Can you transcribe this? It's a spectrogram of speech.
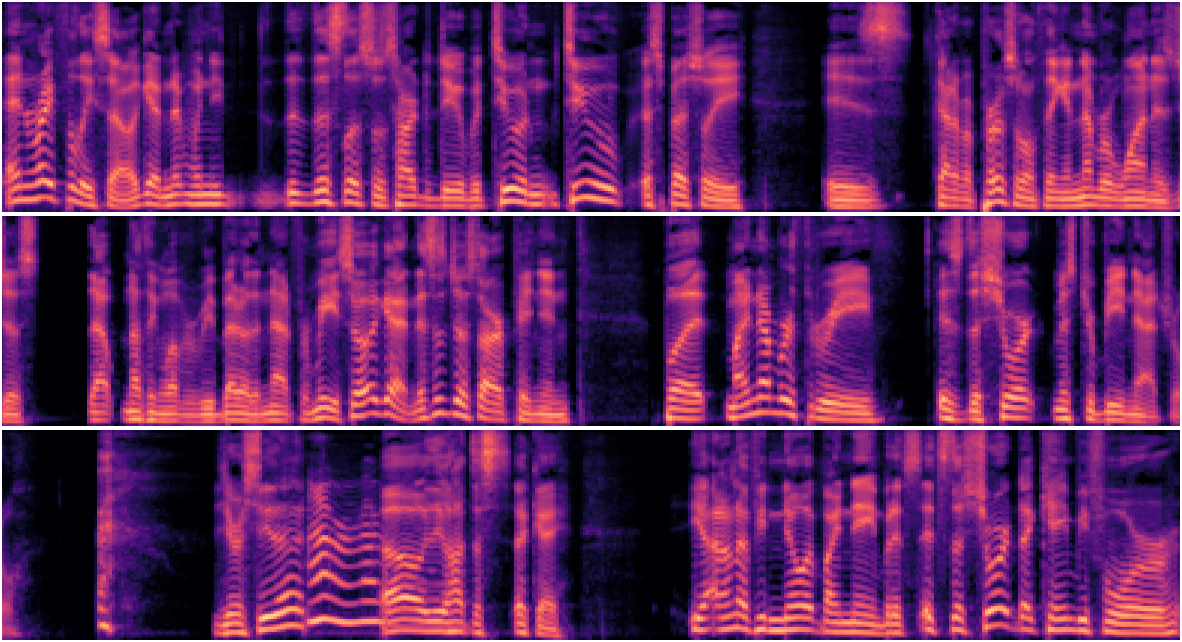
and rightfully so. Again, when you th- this list was hard to do, but two and two especially is kind of a personal thing, and number one is just that nothing will ever be better than that for me. So again, this is just our opinion, but my number three is the short Mr. B Natural. Did you ever see that? I don't remember. Oh, you'll have to. Okay, yeah, I don't know if you know it by name, but it's it's the short that came before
